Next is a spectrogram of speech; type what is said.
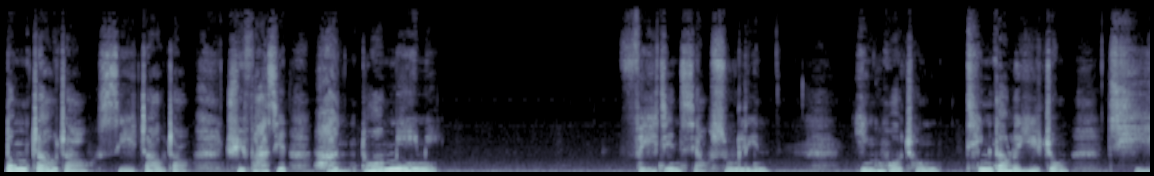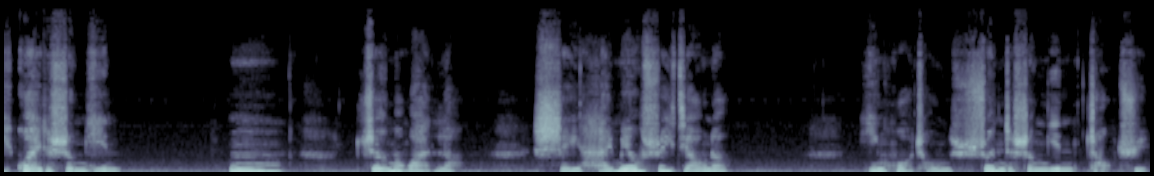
东照照、西照照，去发现很多秘密。飞进小树林，萤火虫听到了一种奇怪的声音。嗯，这么晚了，谁还没有睡觉呢？萤火虫顺着声音找去。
